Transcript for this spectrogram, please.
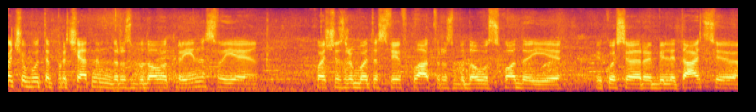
Хочу бути причетним до розбудови країни своєї. Хочу зробити свій вклад в розбудову сходу і якусь реабілітацію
